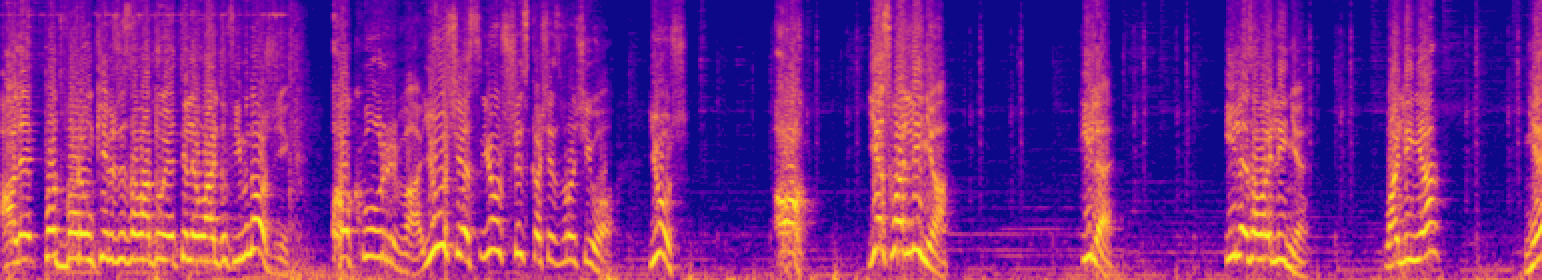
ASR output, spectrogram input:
Ale pod warunkiem, że załaduję tyle wildów i mnożnik! O kurwa! Już jest! Już wszystko się zwróciło! Już! O! Jest wild linia! Ile? Ile za wild linię? Wild linia? Nie?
